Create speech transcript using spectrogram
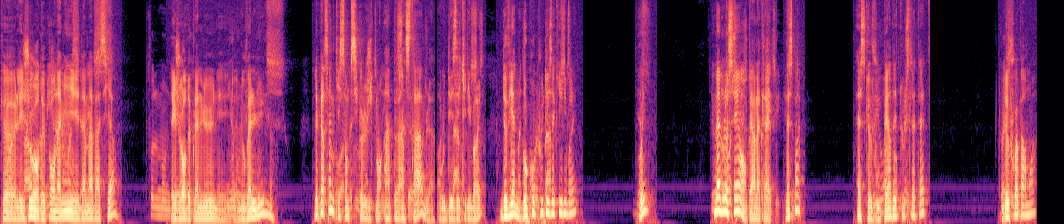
que les jours de Purnami et d'Amavasya, les jours de pleine lune et de nouvelle lune, les personnes qui sont psychologiquement un peu instables ou déséquilibrées deviennent beaucoup plus déséquilibrées? Oui. Même l'océan perd la tête, n'est-ce pas? Est-ce que vous perdez tous la tête? Deux fois par mois?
